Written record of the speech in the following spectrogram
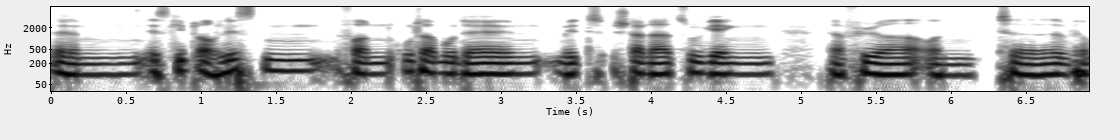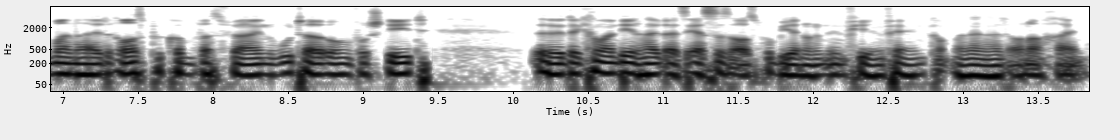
Ähm, es gibt auch Listen von Routermodellen mit Standardzugängen dafür und äh, wenn man halt rausbekommt, was für ein Router irgendwo steht, äh, dann kann man den halt als erstes ausprobieren und in vielen Fällen kommt man dann halt auch noch rein.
